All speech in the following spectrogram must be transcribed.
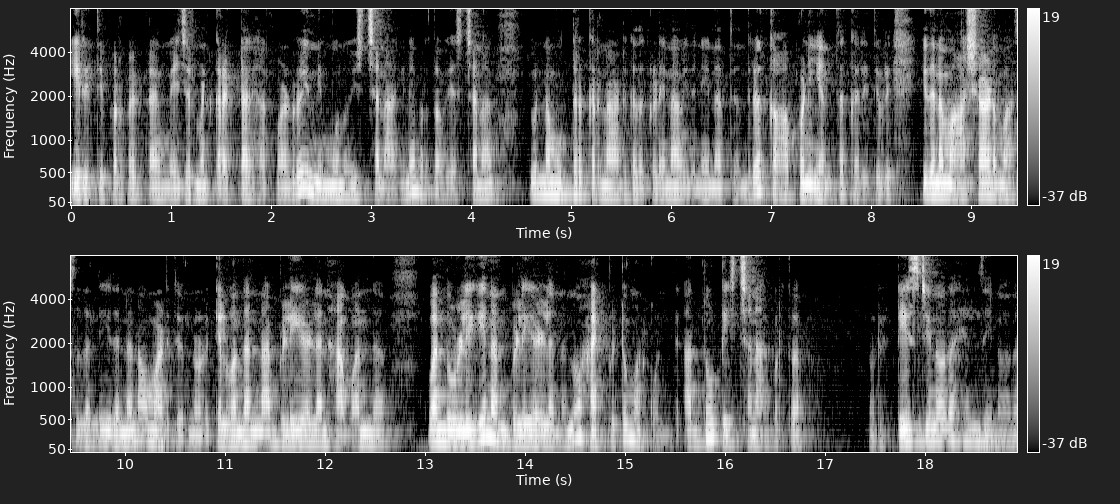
ಈ ರೀತಿ ಪರ್ಫೆಕ್ಟಾಗಿ ಮೆಜರ್ಮೆಂಟ್ ಕರೆಕ್ಟಾಗಿ ಹಾಕಿ ಮಾಡ್ರಿ ನಿಮ್ಮೂ ಇಷ್ಟು ಚೆನ್ನಾಗಿಯೇ ಬರ್ತಾವೆ. ಎಷ್ಟು ಚೆನ್ನಾಗಿ? ಇವ್ರು ನಮ್ಮ ಉತ್ತರ ಕರ್ನಾಟಕದ ಕಡೆ ನಾವು ಇದನ್ನೇನಂತಂದ್ರೆ ಕಾಪಣಿ ಅಂತ ಕರಿತೀವಿ ರೀ ಇದು ನಮ್ಮ ಆಷಾಢ ಮಾಸದಲ್ಲಿ ಇದನ್ನು ನಾವು ಮಾಡ್ತೀವಿ ನೋಡಿ ಕೆಲವೊಂದನ್ನು ಬಿಳಿ ಎಳ್ಳನ್ನು ಒಂದು ಒಂದು ಉಳ್ಳಿಗೆ ನಾನು ಬಿಳಿ ಎಳ್ಳನ್ನು ಹಾಕಿಬಿಟ್ಟು ಮಾಡ್ಕೊಂಡಿದ್ದೆ ಅದನ್ನೂ ಟೇಸ್ಟ್ ಚೆನ್ನಾಗಿ ಬರ್ತದೆ. ನೋಡಿರಿ ಟೇಸ್ಟಿನೂ ಅದ ಹೆಲ್ದಿನೂ ಅದ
